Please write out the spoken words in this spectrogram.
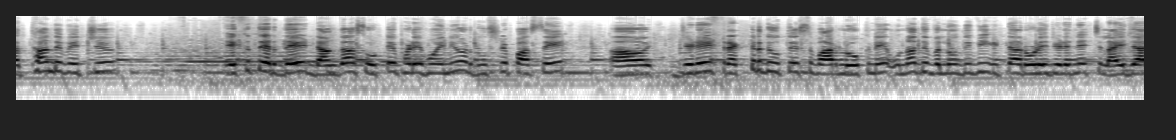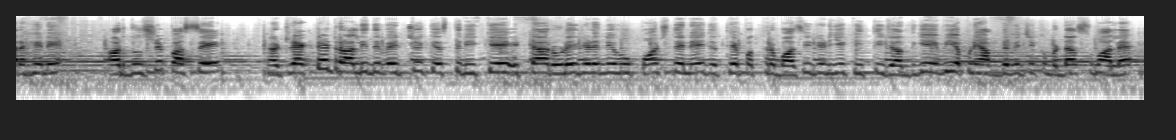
ਹੱਥਾਂ ਦੇ ਵਿੱਚ ਇੱਕ ਧਿਰ ਦੇ ਡਾਂਗਾ ਸੋਟੇ ਫੜੇ ਹੋਏ ਨੇ ਔਰ ਦੂਸਰੇ ਪਾਸੇ ਜਿਹੜੇ ਟਰੈਕਟਰ ਦੇ ਉੱਤੇ ਸਵਾਰ ਲੋਕ ਨੇ, ਉਹਨਾਂ ਦੇ ਵੱਲੋਂ ਦੀ ਵੀ ਇੱਟਾਂ ਰੋੜੇ ਜਿਹੜੇ ਨੇ ਚਲਾਏ ਜਾ ਰਹੇ ਨੇ। ਔਰ ਦੂਸਰੇ ਪਾਸੇ ਟਰੈਕਟਰ ਟਰਾਲੀ ਦੇ ਵਿੱਚ ਕਿਸ ਤਰੀਕੇ ਇੱਟਾਂ ਰੋੜੇ ਜਿਹੜੇ ਨੇ ਉਹ ਪਹੁੰਚਦੇ ਨੇ, ਜਿੱਥੇ ਪੱਥਰਬਾਜ਼ੀ ਜਿਹੜੀ ਹੈ ਕੀਤੀ ਜਾਂਦੀ ਹੈ, ਇਹ ਵੀ ਆਪਣੇ ਆਪ ਦੇ ਵਿੱਚ ਇੱਕ ਵੱਡਾ ਸਵਾਲ ਹੈ।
